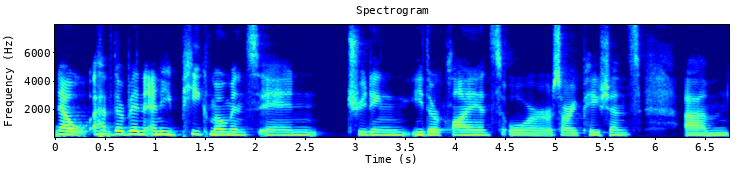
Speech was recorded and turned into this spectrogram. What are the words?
now, have there been any peak moments in treating either clients or, sorry, patients, um,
